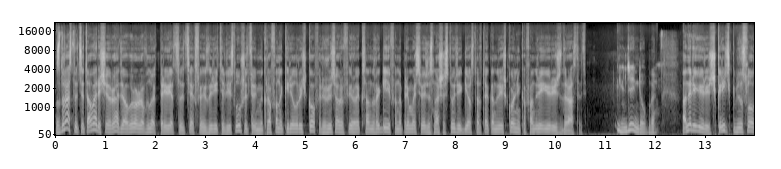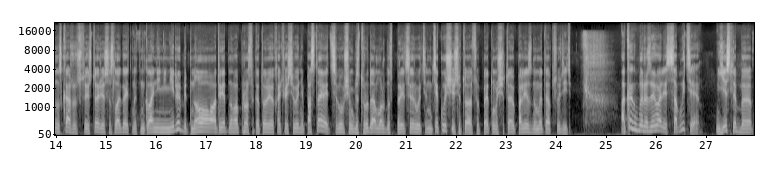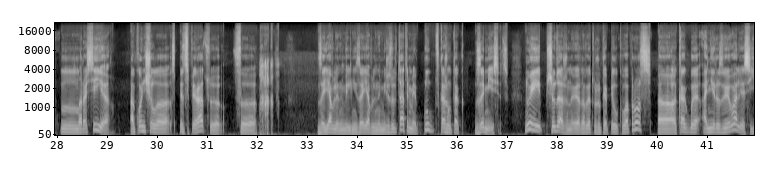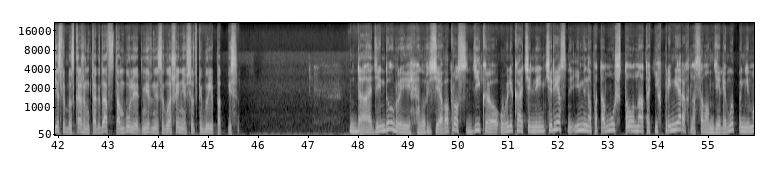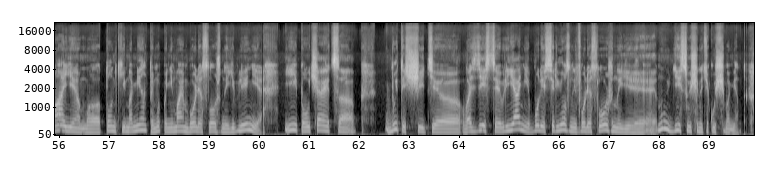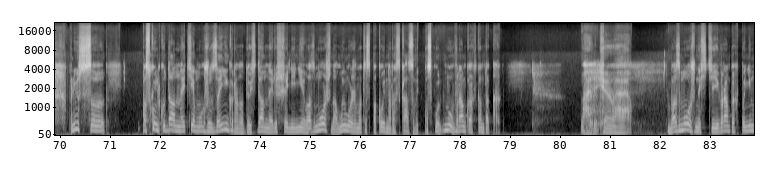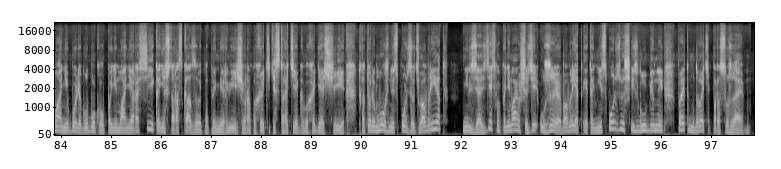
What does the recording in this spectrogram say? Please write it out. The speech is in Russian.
Здравствуйте, товарищи! Радио «Аврора» вновь приветствует всех своих зрителей и слушателей. Микрофона Кирилл Рычков, режиссер эфира Александр Агеев, и на прямой связи с нашей студией геостратег Андрей Школьников. Андрей Юрьевич, здравствуйте. День добрый. Андрей Юрьевич, критики, безусловно, скажут, что история сослагательных наклонений не любит, но ответ на вопросы, которые я хочу сегодня поставить, в общем, без труда можно спроецировать и на текущую ситуацию, поэтому считаю полезным это обсудить. А как бы развивались события, если бы Россия окончила спецоперацию с заявленными или незаявленными результатами, ну, скажем так, за месяц. Ну и сюда же, наверное, в эту же копилку вопрос, а, как бы они развивались, если бы, скажем, тогда в Стамбуле мирные соглашения все-таки были подписаны. Да, день добрый, друзья. Вопрос дико увлекательный и интересный именно потому, что на таких примерах на самом деле мы понимаем э, тонкие моменты, мы понимаем более сложные явления, и получается вытащить э, воздействие влияния более серьезные, более сложные, ну, действующие на текущий момент. Плюс э, поскольку данная тема уже заиграна, то есть данное решение невозможно, мы можем это спокойно рассказывать, поскольку, ну, в рамках, скажем так, возможностей в рамках понимания, более глубокого понимания России, конечно, рассказывать, например, вещи в рамках этики стратега, выходящие, которые можно использовать во вред, нельзя. Здесь мы понимаем, что здесь уже во вред это не используешь из глубины, поэтому давайте порассуждаем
